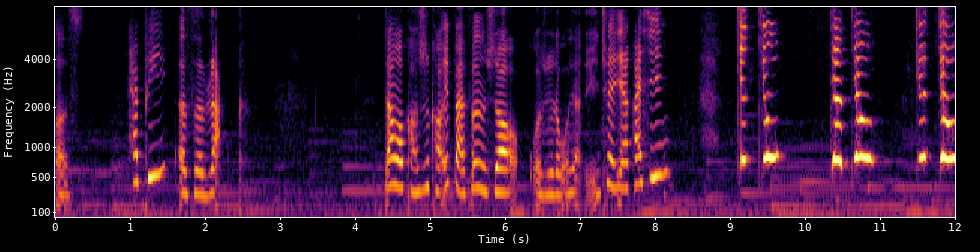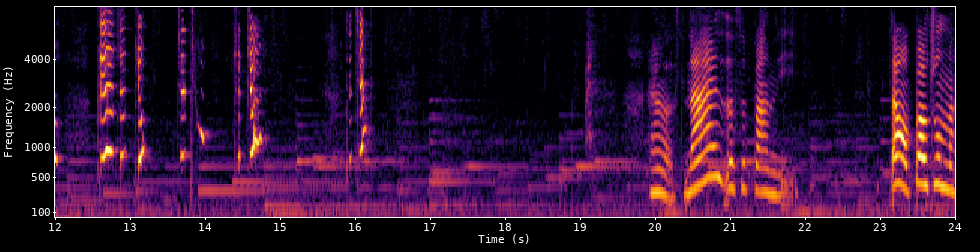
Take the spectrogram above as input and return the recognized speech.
As happy as a rock。当我考试考一百分的时候，我觉得我像云雀一样开心。啾啾啾啾啾啾啾啾啾啾啾啾啾啾啾。As nice as funny。当我抱住妈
